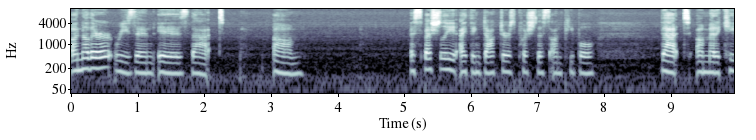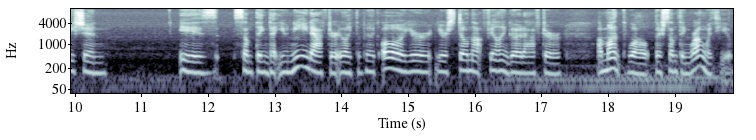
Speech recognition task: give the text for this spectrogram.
Another reason is that, um, especially I think doctors push this on people that a medication is something that you need after like they'll be like oh you're you're still not feeling good after a month well there's something wrong with you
